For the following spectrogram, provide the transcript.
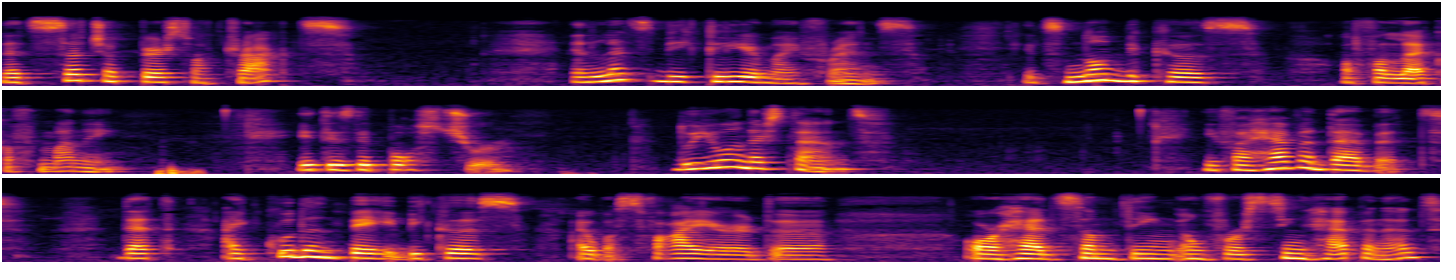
that such a person attracts? And let's be clear, my friends, it's not because of a lack of money, it is the posture. Do you understand? If I have a debit that I couldn't pay because I was fired uh, or had something unforeseen happened,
